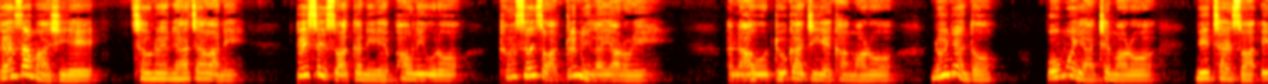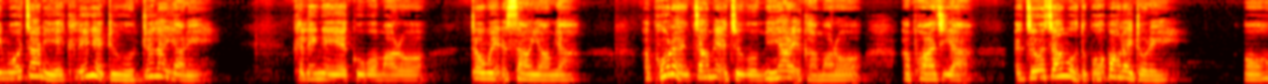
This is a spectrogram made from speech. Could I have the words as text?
ကန်းဆက်မှာရှိတဲ့ခြုံတွေများကြားကနေတိတ်ဆိတ်စွာကပ်နေတဲ့ဖောင်လေးကိုတော့ထူးဆန်းစွာတွေ့မြင်လိုက်ရတော့တယ်။အနာကိုဒုက္ခကြည့်ရဲ့အခါမှာတော့နူးညံ့သောပိုးမွေရာထက်မှာတော့နေချိုင်စွာအိမ်မောကြနေတဲ့ကလေးငယ်တူကိုတွေ့လိုက်ရတယ်။ ကလေးငယ်ရဲ့ကိုယ်ပေါ်မှာတော့တုံးဝင်အဆောင်ရောင်များအဖိုးတန်ကြောင်းမြအကျိုးကိုမြင်ရတဲ့အခါမှာတော့အဖွားကြီးကအကျိုးအကြောင်းကိုသဘောပေါက်လိုက်တော့တယ်။အော်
